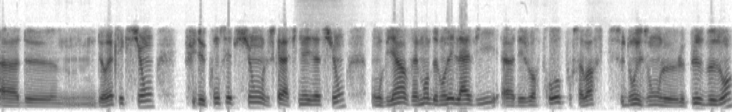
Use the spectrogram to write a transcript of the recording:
euh, de, de réflexion, puis de conception jusqu'à la finalisation, on vient vraiment demander l'avis euh, des joueurs pro pour savoir ce dont ils ont le, le plus besoin,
